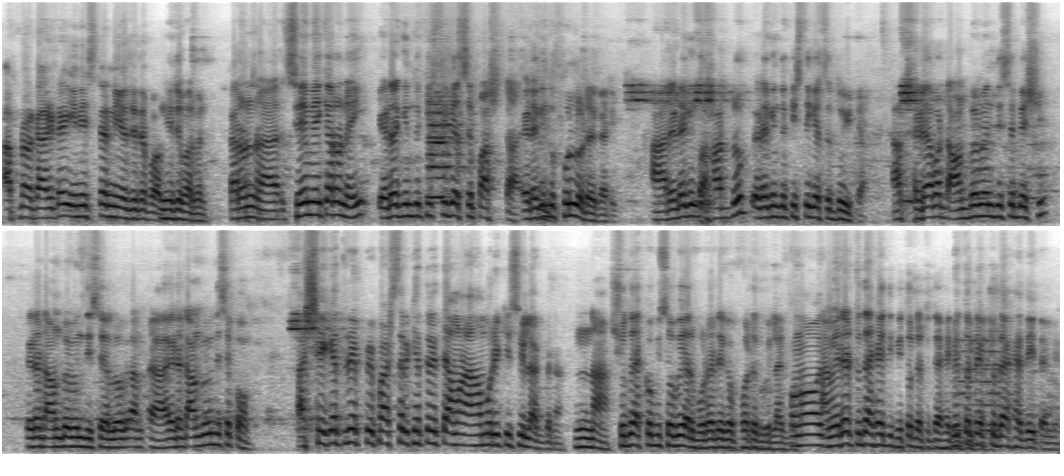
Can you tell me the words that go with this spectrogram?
আপনার গাড়িটা ইনস্ট্যান্ট নিয়ে যেতে পারবেন। নিতে পারবেন। কারণ সেম এই কারণেই এটা কিন্তু কিস্তি গেছে পাঁচটা এটা কিন্তু ফুল লোডের গাড়ি। আর এটা কিন্তু হার্ড ড্রপ এটা কিন্তু কিস্তি গেছে দুইটা। আচ্ছা। এটা আবার ডাউন পেমেন্ট দিছে বেশি এটা ডাউন পেমেন্ট দিছে এটা ডাউন পেমেন্ট দিছে কম। আর সেক্ষেত্রে পেপারসের ক্ষেত্রে তেমন আহামরি কিছুই লাগবে না। না শুধু এক কপি ছবি আর ভোটার ফটোকপি লাগবে। কোনো- আমি এটা একটু দেখাই দিই ভিতরটা একটু দেখাই ভিতরটা একটু দেখা দিই তাহলে।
